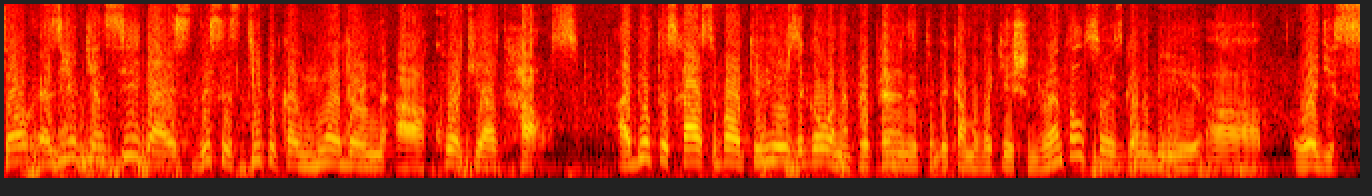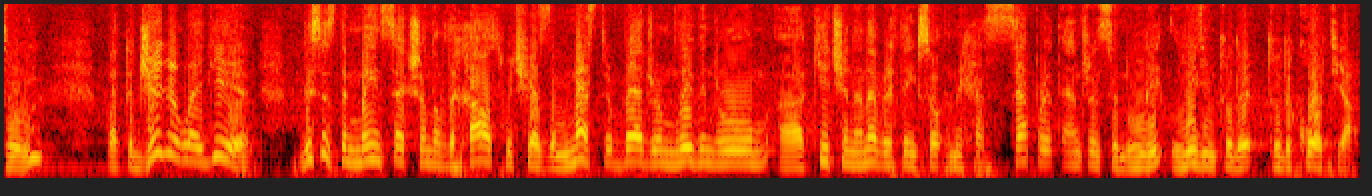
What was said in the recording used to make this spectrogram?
So as you can see guys, this is typical modern uh, courtyard house. I built this house about two years ago and I'm preparing it to become a vacation rental, so it's going to be uh, ready soon. But the general idea, this is the main section of the house, which has the master bedroom, living room, uh, kitchen and everything. So, and it has separate entrance and le leading to the, to the courtyard.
